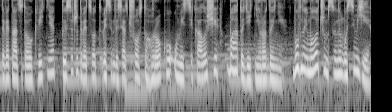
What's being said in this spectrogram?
19 квітня 1986 року у місті Калуші в багатодітній родині. Був наймолодшим сином у сім'ї,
